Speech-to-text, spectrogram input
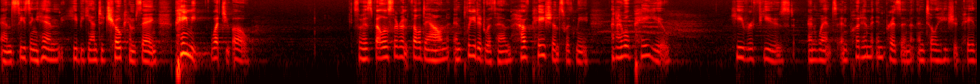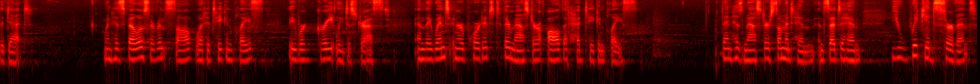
and seizing him, he began to choke him, saying, Pay me what you owe. So his fellow servant fell down and pleaded with him, Have patience with me, and I will pay you. He refused and went and put him in prison until he should pay the debt. When his fellow servants saw what had taken place, they were greatly distressed, and they went and reported to their master all that had taken place. Then his master summoned him and said to him, You wicked servant,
